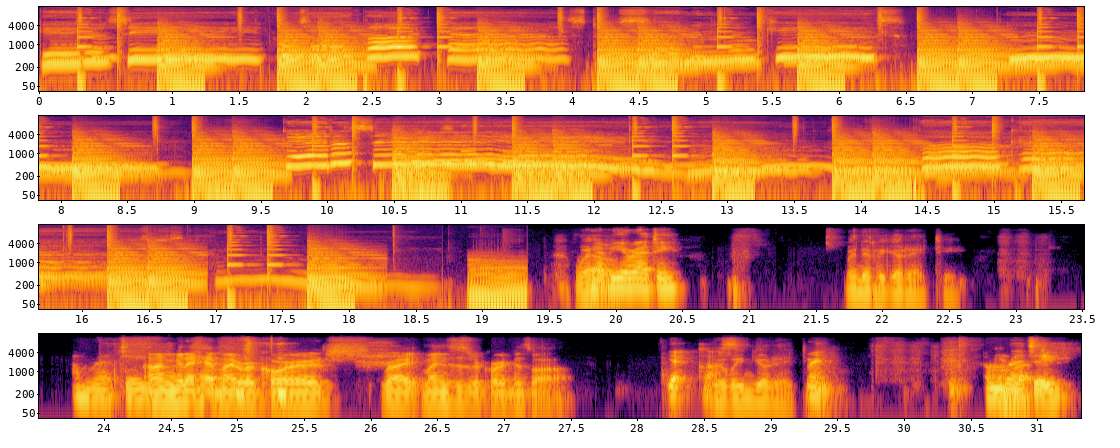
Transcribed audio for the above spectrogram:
Gay to Z podcast. Simon and Keys. Mm. Gay to Z podcast. Mm. Well, Whenever you're ready. whenever you're ready. I'm ready. And I'm gonna hit my record. right, mine's is recording as well. yeah, Well, class. when you're ready. Right. I'm I'm ready.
